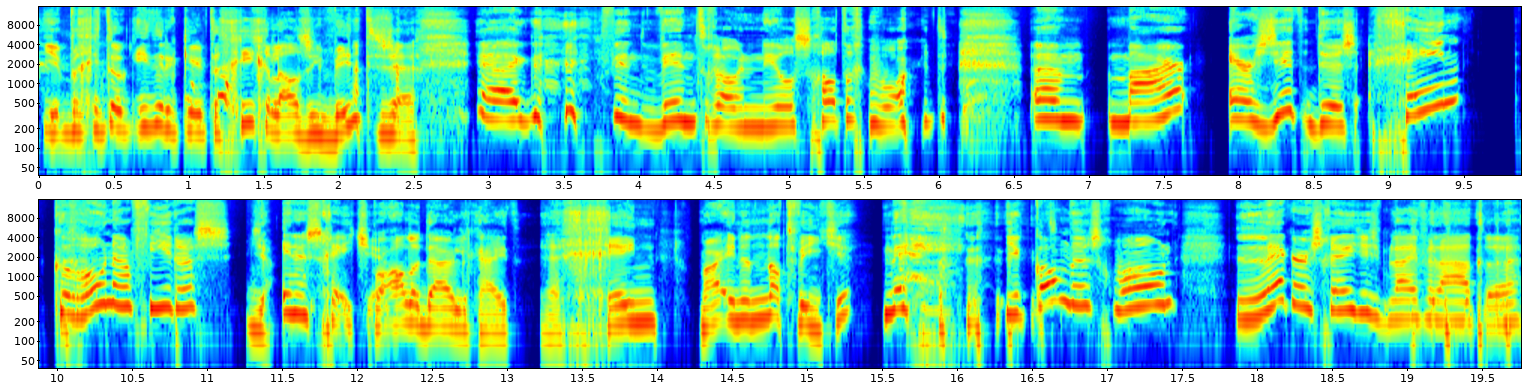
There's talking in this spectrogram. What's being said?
Je begint ook iedere keer te giechelen als hij wind zegt. Ja, ik, ik vind wind gewoon een heel schattig woord. Ehm, maar er zit dus geen coronavirus Ja. in een scheetje. Voor alle duidelijkheid, eh, geen, maar in een nat windje. Nee, je kan dus gewoon lekker scheetjes blijven laten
